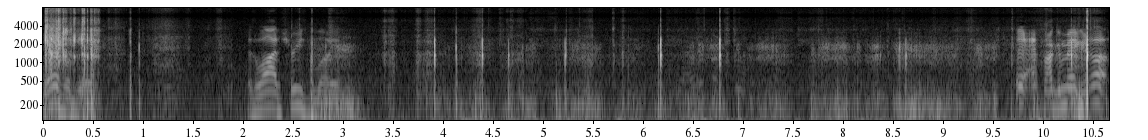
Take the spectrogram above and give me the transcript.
Careful, dude. There's a lot of trees below you. Yeah, if I can make it up.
